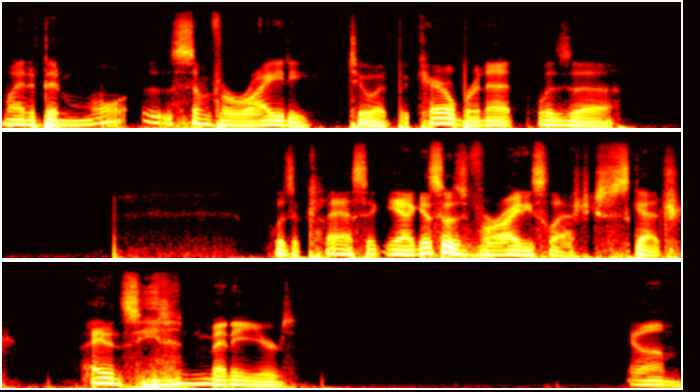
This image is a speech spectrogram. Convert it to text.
might have been more some variety to it, but Carol Burnett was a was a classic. Yeah, I guess it was variety slash sketch. I haven't seen it in many years. Um,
